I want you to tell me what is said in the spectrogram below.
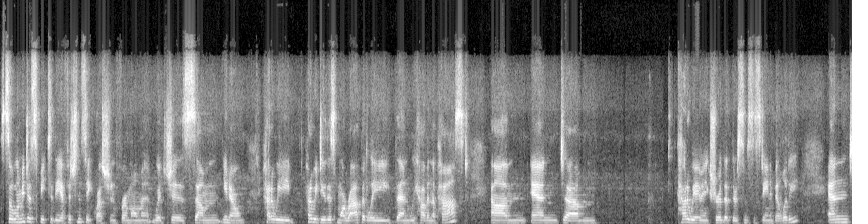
So let me just speak to the efficiency question for a moment, which is, um, you know how do we how do we do this more rapidly than we have in the past? Um, and um, how do we make sure that there's some sustainability? And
